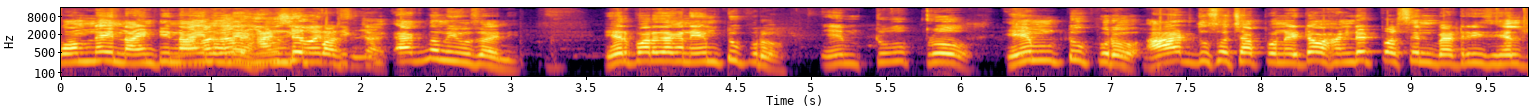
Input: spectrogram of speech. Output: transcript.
কম নেই নাইনটি নাইন হান্ড্রেড পার্সেন্ট একদম ইউজ হয়নি। এরপরে দেখেন M two pro M2 Pro M two pro আট দুশো ছাপ্পান্ন এটাও হান্ড্রেড পার্সেন্ট ব্যাটারি হেলথ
